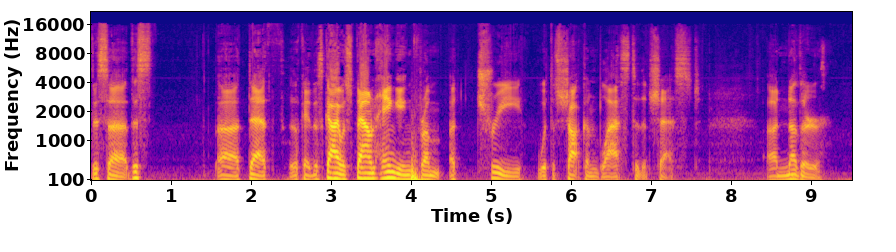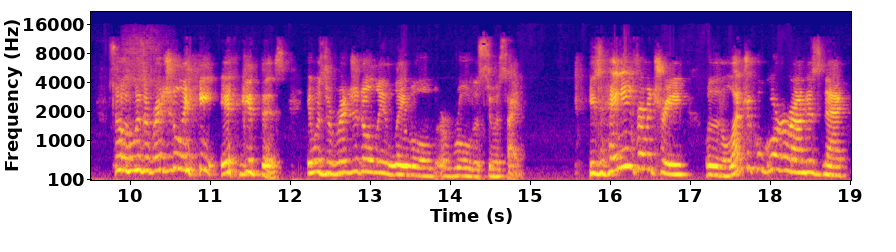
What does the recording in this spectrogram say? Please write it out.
this uh, this uh, death. Okay, this guy was found hanging from a tree with a shotgun blast to the chest. Another. So it was originally get this. It was originally labeled or ruled a suicide. He's hanging from a tree with an electrical cord around his neck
